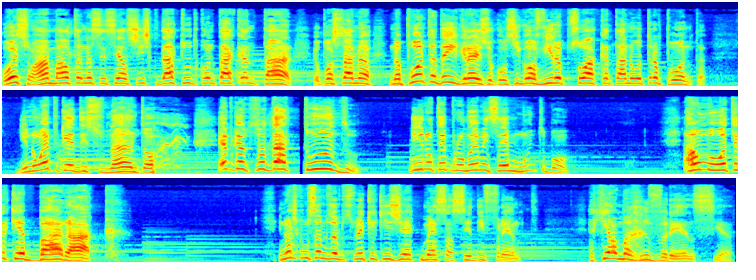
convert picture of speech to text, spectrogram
Ouçam, há malta na CCLX que dá tudo quando está a cantar. Eu posso estar na, na ponta da igreja, eu consigo ouvir a pessoa a cantar na outra ponta. E não é porque é dissonante, é porque a pessoa dá tudo. E não tem problema, isso é muito bom. Há uma outra que é Barak. E nós começamos a perceber que aqui já começa a ser diferente. Aqui há uma reverência.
